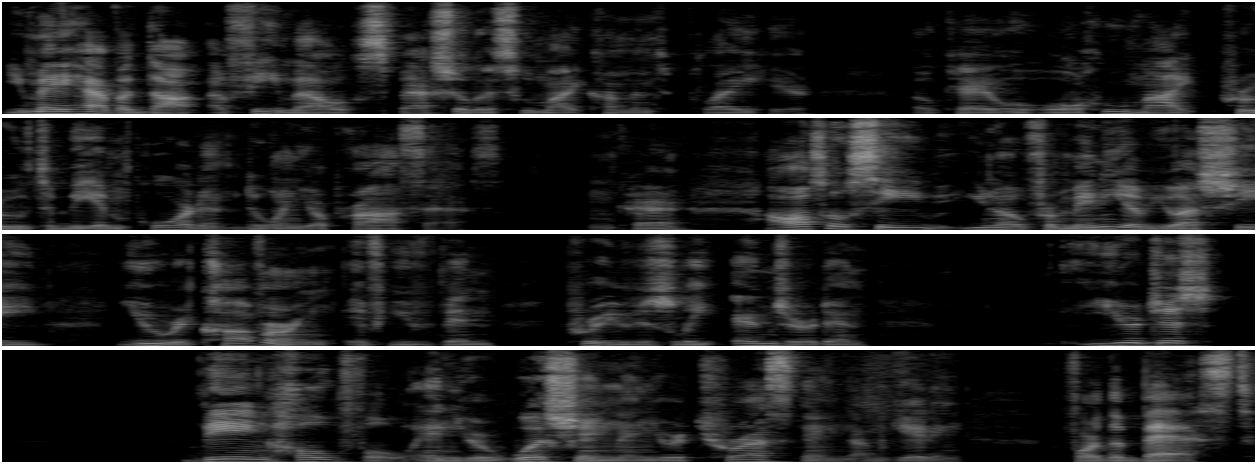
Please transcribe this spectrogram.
you may have a, doc, a female specialist who might come into play here, okay, or, or who might prove to be important during your process, okay. I also see, you know, for many of you, I see you recovering if you've been previously injured and you're just being hopeful and you're wishing and you're trusting, I'm getting, for the best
